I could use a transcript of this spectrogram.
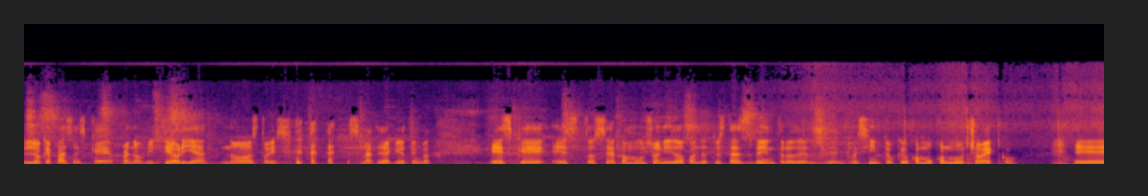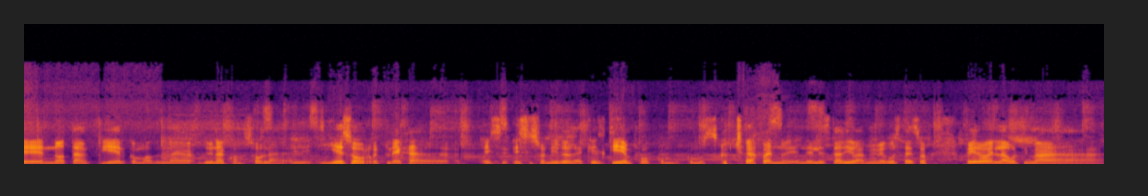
lo que pasa es que, bueno, mi teoría, no estoy, es una teoría que yo tengo, es que esto sea como un sonido cuando tú estás dentro del, del recinto, que como con mucho eco, Mm. eh, no tan fiel como de una, de una consola, eh, y eso refleja ese, ese sonido de aquel tiempo, como, como se escuchaba en, en el estadio, a mí me gusta eso, pero en la última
